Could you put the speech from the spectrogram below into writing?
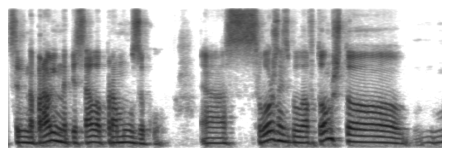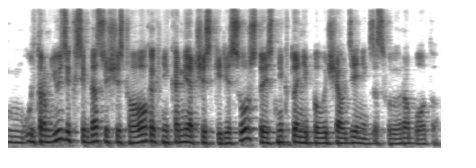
целенаправленно писала про музыку. А, сложность была в том, что Ultra Music всегда существовал как некоммерческий ресурс, то есть никто не получал денег за свою работу.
